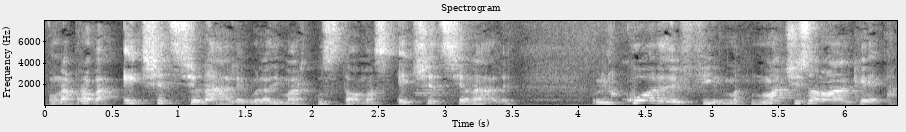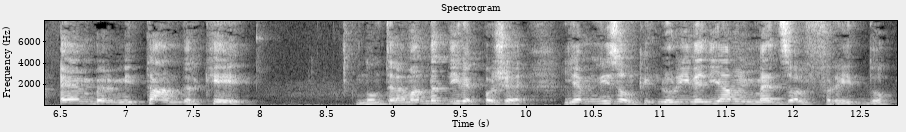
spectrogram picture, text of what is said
una prova eccezionale quella di Marcus Thomas, eccezionale, il cuore del film, ma ci sono anche Amber Midthunder che non te la manda a dire e poi c'è Liam Neeson che lo rivediamo in mezzo al freddo.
